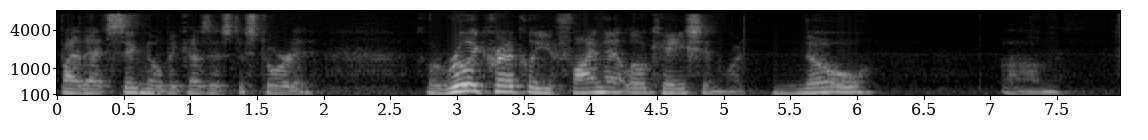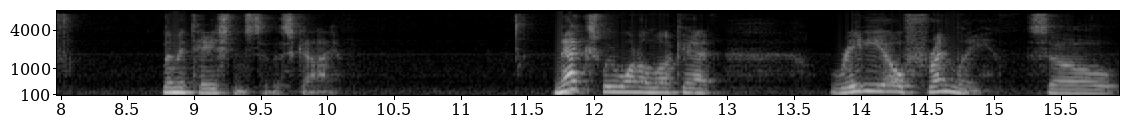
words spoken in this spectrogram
by that signal because it's distorted. So really critical you find that location with no um, limitations to the sky. Next we want to look at radio friendly. So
